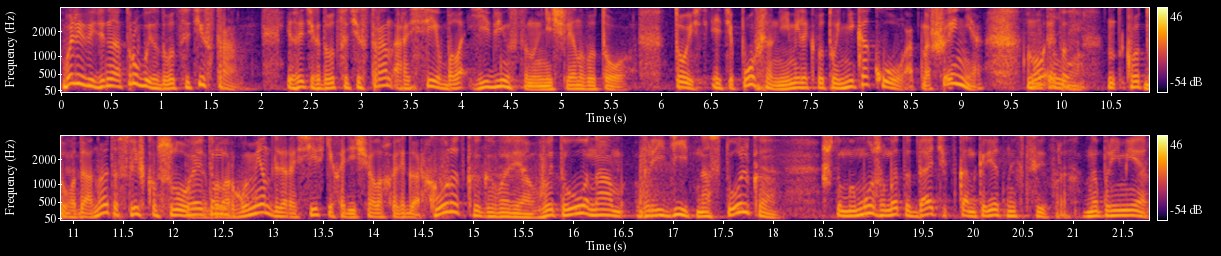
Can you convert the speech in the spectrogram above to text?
были введены трубы из 20 стран. Из этих 20 стран Россия была единственным не членом ВТО. То есть эти пошлины не имели к ВТО никакого отношения. Но ВТО. это, к ВТО, да. да. Но это слишком сложный Поэтому, был аргумент для российских одичалых олигархов. Коротко говоря, ВТО нам вредит настолько, что мы можем это дать в конкретных цифрах. Например,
